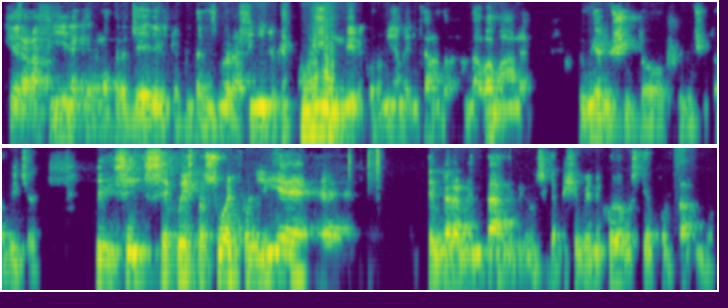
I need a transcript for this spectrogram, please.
che era la fine, che era la tragedia, il capitalismo era finito, che quindi l'economia americana andava male, lui è riuscito, è riuscito a vincere. Quindi sì, se queste sue follie eh, temperamentali, perché non si capisce bene cosa lo stia portando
